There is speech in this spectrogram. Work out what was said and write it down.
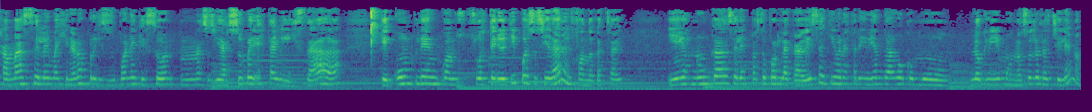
Jamás se lo imaginaron porque se supone que son una sociedad súper estabilizada, que cumplen con su estereotipo de sociedad en el fondo, ¿cachai? Y ellos nunca se les pasó por la cabeza que iban a estar viviendo algo como lo que vivimos nosotros los chilenos.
